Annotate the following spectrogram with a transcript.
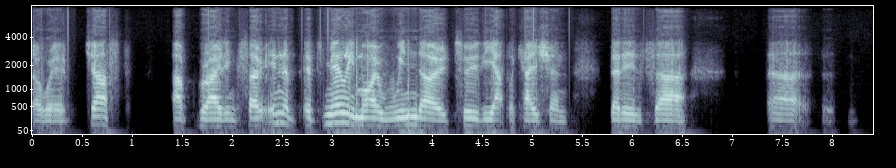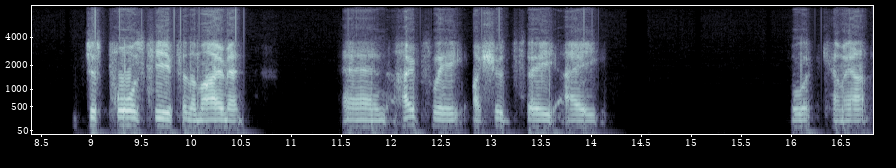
so we're just upgrading. So in the it's merely my window to the application that is uh, uh just paused here for the moment. And hopefully I should see a bullet come out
